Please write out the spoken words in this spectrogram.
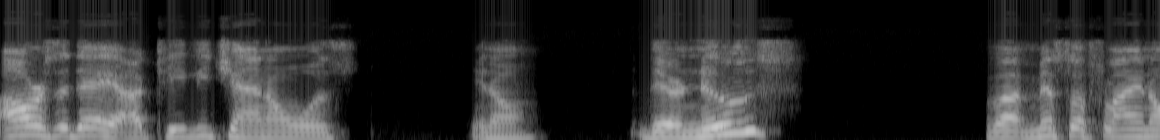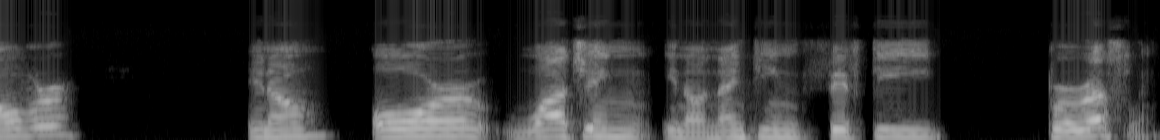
hours a day, our TV channel was, you know, their news about missile flying over, you know, or watching, you know, 1950 pro wrestling.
